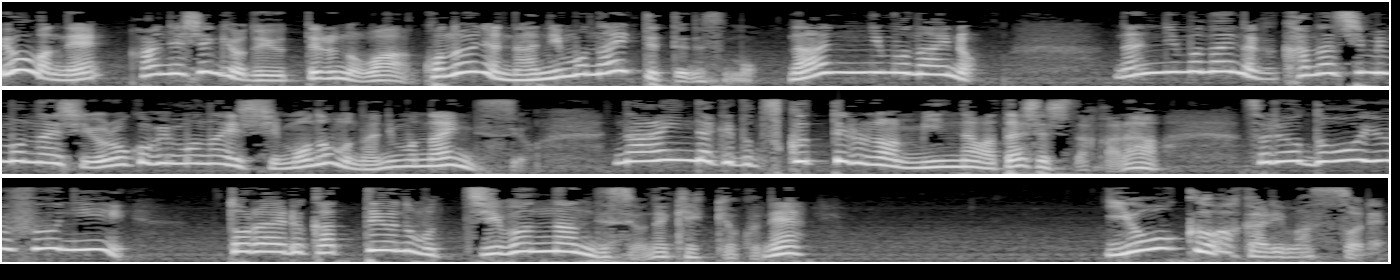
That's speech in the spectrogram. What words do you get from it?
要はね、般若心経で言ってるのは、この世には何もないって言ってるんです、もう。何にもないの。何にもないんだから悲しみもないし、喜びもないし、物も何もないんですよ。ないんだけど作ってるのはみんな私たちだから、それをどういう風に捉えるかっていうのも自分なんですよね、結局ね。よくわかります、それ。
